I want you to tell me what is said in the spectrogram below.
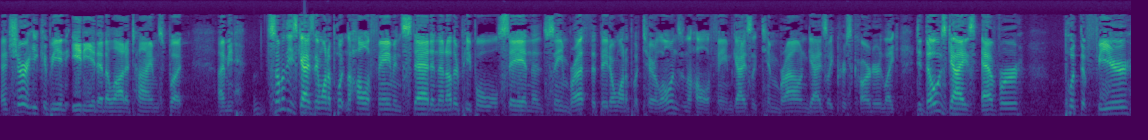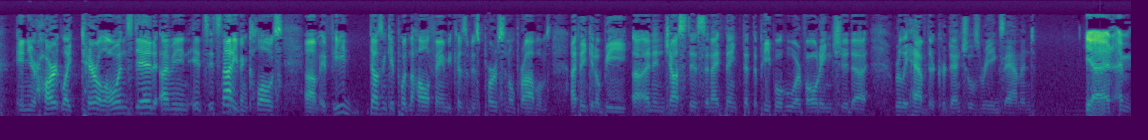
And sure, he could be an idiot at a lot of times, but I mean, some of these guys they want to put in the Hall of Fame instead, and then other people will say in the same breath that they don't want to put Terrell Owens in the Hall of Fame. Guys like Tim Brown, guys like Cris Carter. Like, did those guys ever put the fear in your heart like Terrell Owens did? I mean, it's it's not even close. Um, if he doesn't get put in the Hall of Fame because of his personal problems, I think it'll be uh, an injustice, and I think that the people who are voting should uh, really have their credentials re-examined. Yeah, I'm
